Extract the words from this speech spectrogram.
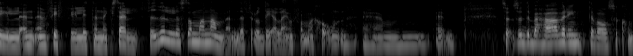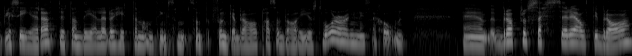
till en, en fiffig liten Excel-fil som man använder för att dela information. Ehm, ehm, så, så det behöver inte vara så komplicerat, utan det gäller att hitta någonting som, som funkar bra och passar bra i just vår organisation. Eh, bra processer är alltid bra.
